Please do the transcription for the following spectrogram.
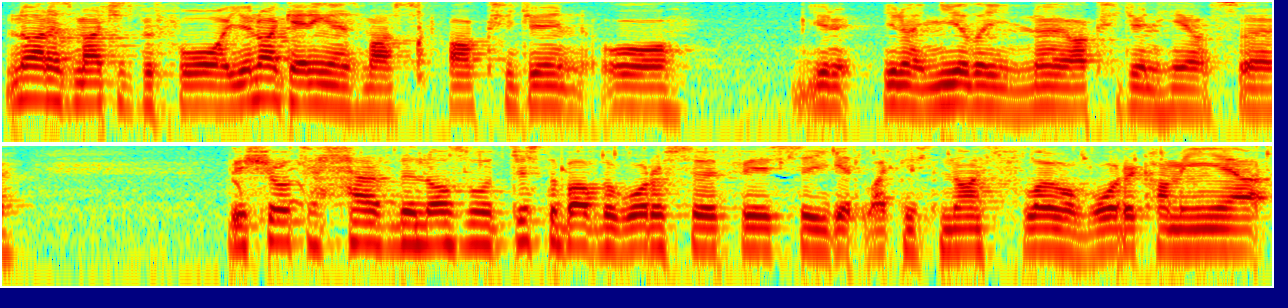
not as much as before. You're not getting as much oxygen or you know nearly no oxygen here so be sure to have the nozzle just above the water surface so you get like this nice flow of water coming out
